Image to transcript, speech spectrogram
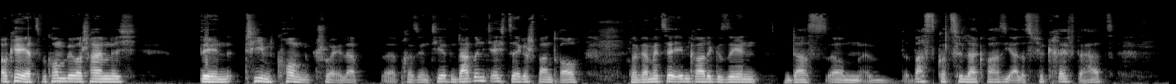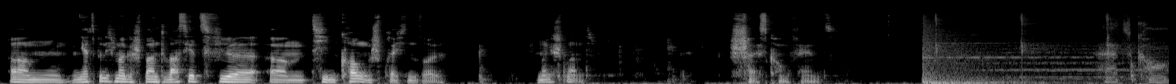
Okay, jetzt bekommen wir wahrscheinlich den Team Kong Trailer äh, präsentiert. Und da bin ich echt sehr gespannt drauf. Weil wir haben jetzt ja eben gerade gesehen, dass ähm, was Godzilla quasi alles für Kräfte hat. Ähm, jetzt bin ich mal gespannt, was jetzt für ähm, Team Kong sprechen soll. Mal gespannt. Scheiß Kong-Fans. That's Kong.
